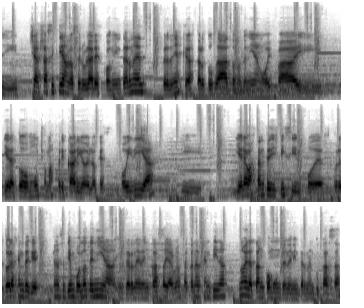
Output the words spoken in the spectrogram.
Y ya, ya existían los celulares con internet, pero tenías que gastar tus datos, no tenían wifi y, y era todo mucho más precario de lo que es hoy día y, era bastante difícil poder, sobre todo la gente que en ese tiempo no tenía internet en casa y al menos acá en Argentina no era tan común tener internet en tu casa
